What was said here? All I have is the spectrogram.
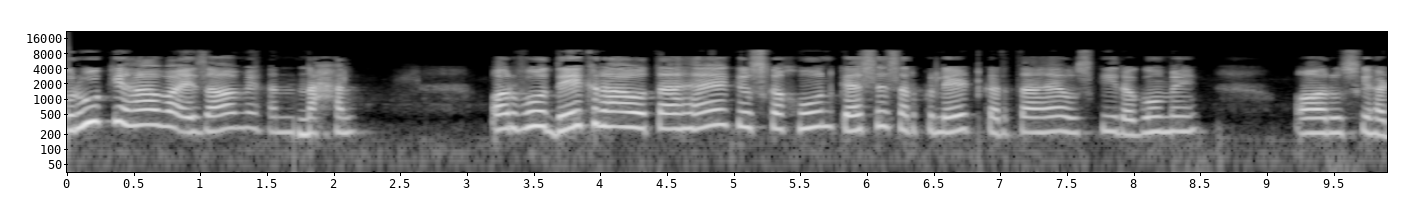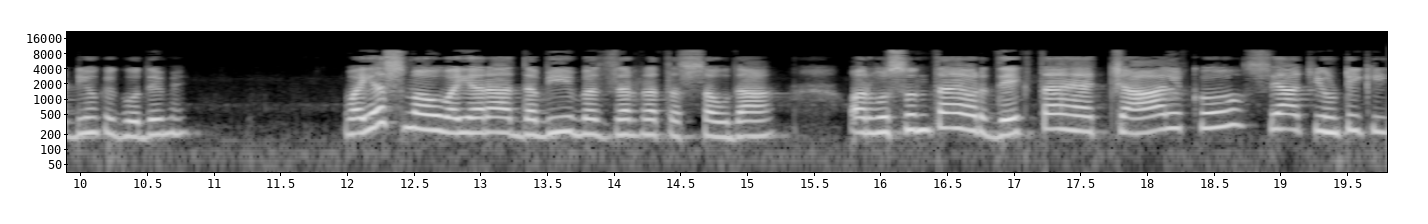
ارو کے ہا و نحل اور وہ دیکھ رہا ہوتا ہے کہ اس کا خون کیسے سرکولیٹ کرتا ہے اس کی رگوں میں اور اس کی ہڈیوں کے گودے میں ویرا دبی اور وہ سنتا ہے اور دیکھتا ہے چال کو سیاہ چیونٹی کی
